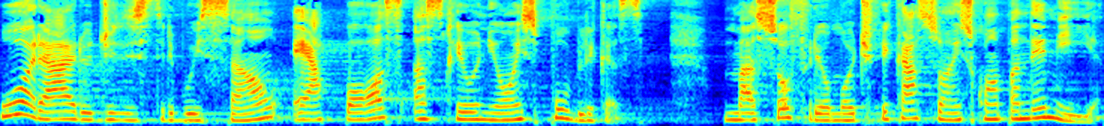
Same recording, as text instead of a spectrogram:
O horário de distribuição é após as reuniões públicas, mas sofreu modificações com a pandemia.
